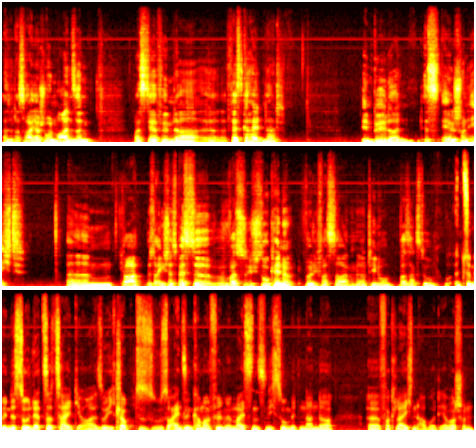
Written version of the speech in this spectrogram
also das war ja schon Wahnsinn, was der Film da äh, festgehalten hat. In Bildern ist er schon echt, ähm, ja, ist eigentlich das Beste, was ich so kenne, würde ich fast sagen. Ne? Tino, was sagst du? Zumindest so in letzter Zeit, ja. Also ich glaube, so, so, einzeln kann man Filme meistens nicht so miteinander äh, vergleichen, aber der war schon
